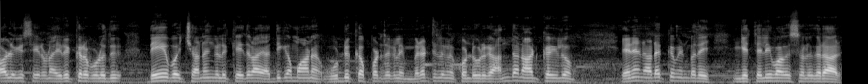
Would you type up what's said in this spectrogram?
ஆளுகை செய்கிறவனாக இருக்கிற பொழுது தேவ ஜனங்களுக்கு எதிராக அதிகமான ஒடுக்கப்படுதல்களை மிரட்டல்களை கொண்டு வருகிற அந்த நாட்களிலும் என்ன நடக்கும் என்பதை இங்கே தெளிவாக சொல்கிறார்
